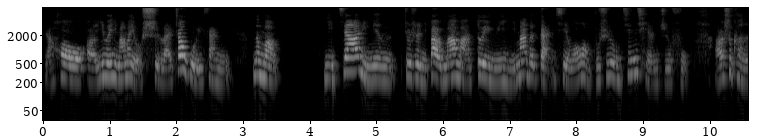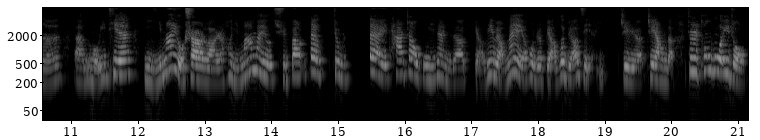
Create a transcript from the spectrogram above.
然后呃，因为你妈妈有事来照顾了一下你，那么你家里面就是你爸爸妈妈对于姨妈的感谢，往往不是用金钱支付，而是可能呃某一天你姨妈有事儿了，然后你妈妈又去帮带，就是带她照顾一下你的表弟表妹或者表哥表姐。这这样的就是通过一种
